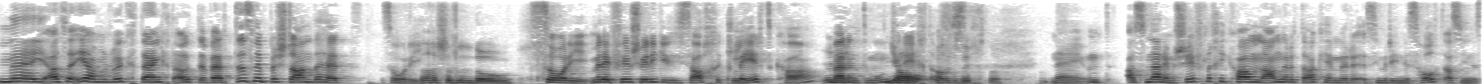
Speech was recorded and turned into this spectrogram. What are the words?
Nein, also ich habe mir wirklich gedacht, Alter, wer das nicht bestanden hat, sorry. Das ist ein Low. Sorry. Wir haben viel schwierigere Sachen gelernt Mhm. während dem Ja, Unterricht. als, offensichtlich. Nein. Und also dann haben wir schriftliche gehabt, und am anderen Tag haben wir, sind wir in ein Hotel, also in ein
